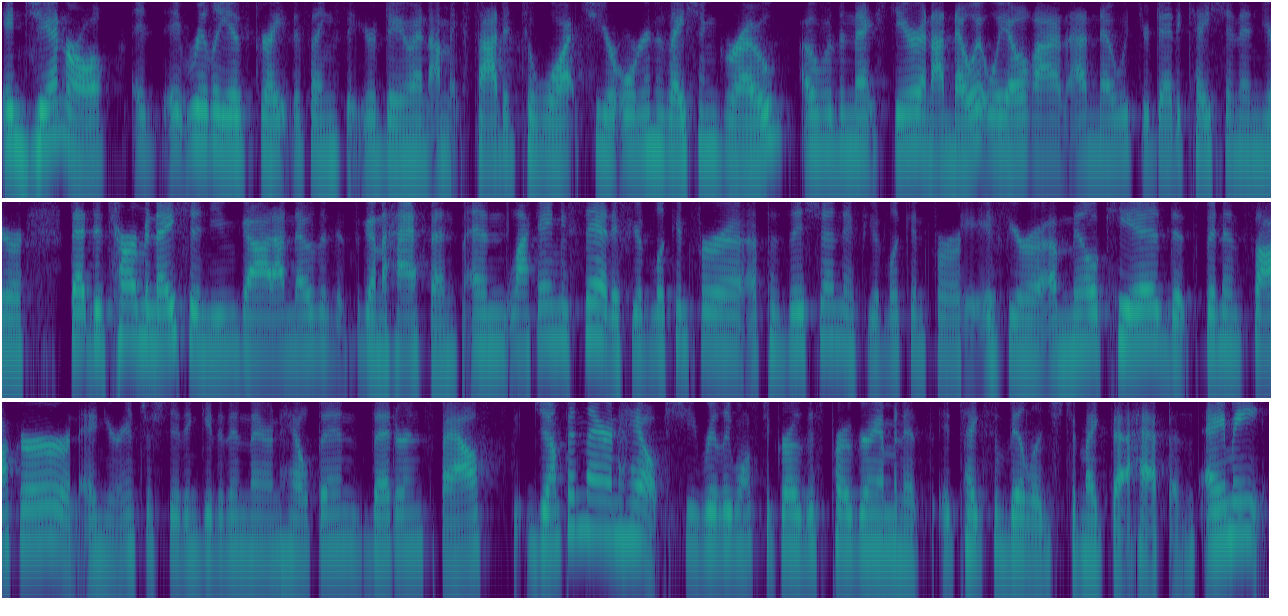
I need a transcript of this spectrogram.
in general it, it really is great the things that you're doing. I'm excited to watch your organization grow over the next year, and I know it will. I, I know with your dedication and your that determination you've got, I know that it's going to happen. And like Amy said, if you're looking for a, a, position, if you're looking for, if you're a mill kid that's been in soccer and, and you're interested in getting in there and helping veteran spouse, jump in there and help. She really wants to grow this program, and it's it takes a village to make that happen. Amy,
